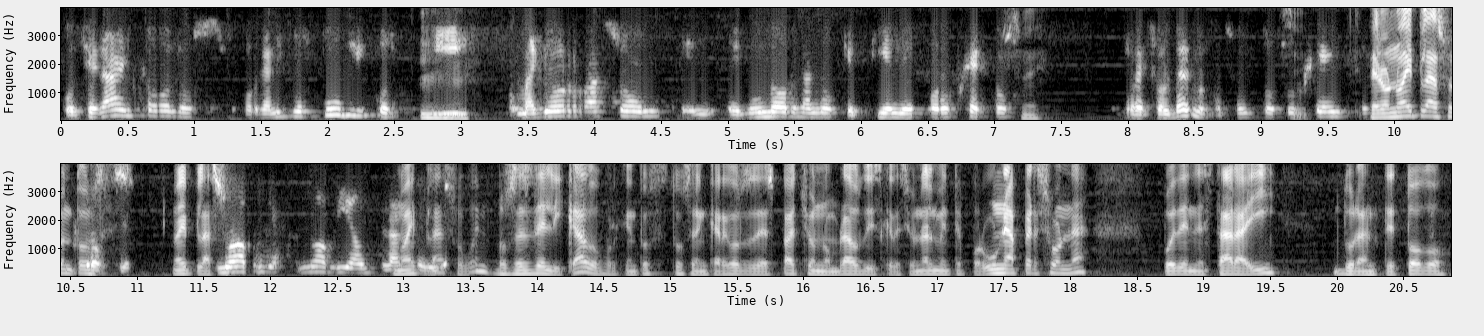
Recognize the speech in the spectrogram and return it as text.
pues se en todos los organismos públicos y con mayor razón en, un órgano que tiene por objeto resolver los asuntos urgentes. Pero no hay plazo entonces. No hay plazo. No habría, no habría un plazo. No hay plazo. Bueno, pues es delicado porque entonces estos encargos de despacho nombrados discrecionalmente por una persona pueden estar ahí durante todo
